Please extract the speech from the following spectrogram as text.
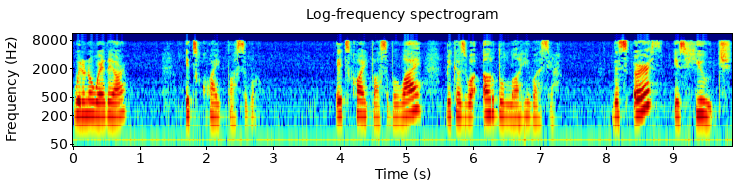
We don't know where they are? It's quite possible. It's quite possible. Why? Because wa ardullahi. This earth is huge.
